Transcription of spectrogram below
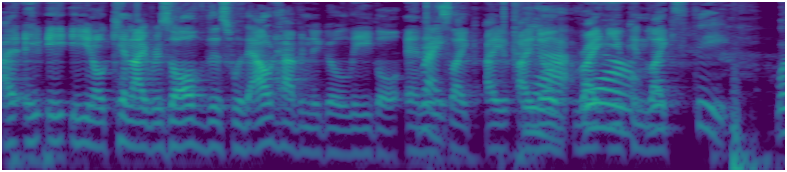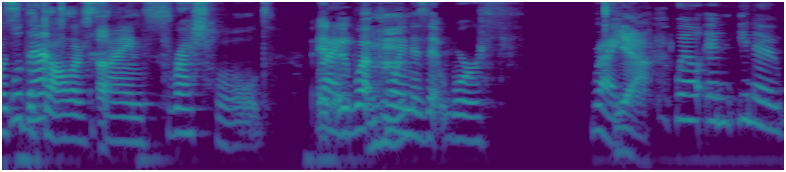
I, I- I- you know, can I resolve this without having to go legal? And it's like I, I know, right? You can like, what's the what's Well, the that- dollar sign threshold? At- At, Right. what Mhm. point is it worth? Right. yeah, Well, and you know,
